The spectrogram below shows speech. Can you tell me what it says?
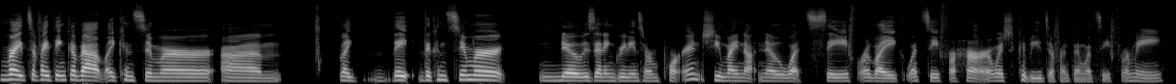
Right. So if I think about like consumer, um, like they the consumer knows that ingredients are important, she might not know what's safe or like what's safe for her, which could be different than what's safe for me.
